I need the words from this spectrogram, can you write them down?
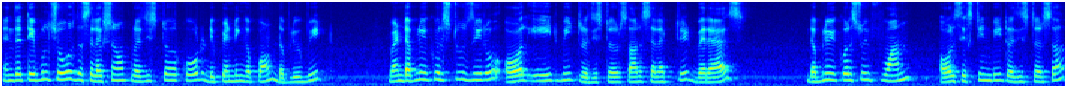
and the table shows the selection of register code depending upon W bit. When W equals to 0, all 8 bit registers are selected whereas W equals to if 1, all 16 bit registers are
